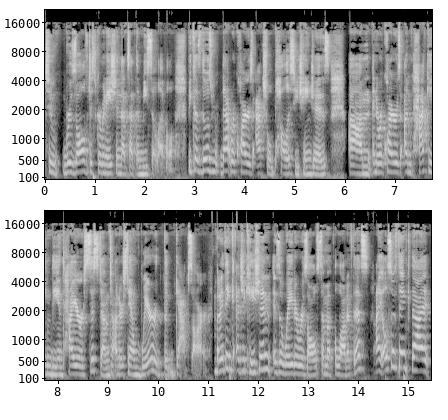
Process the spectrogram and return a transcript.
to resolve discrimination that's at the meso level because those that requires actual policy changes um, and it requires unpacking the entire system to understand where the gaps are. But I think education is a way to resolve some of, a lot of this. I also think that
